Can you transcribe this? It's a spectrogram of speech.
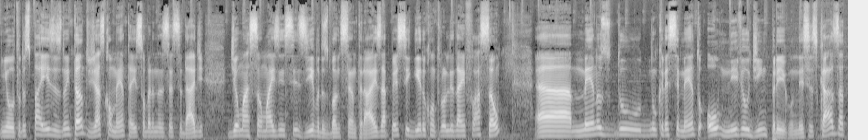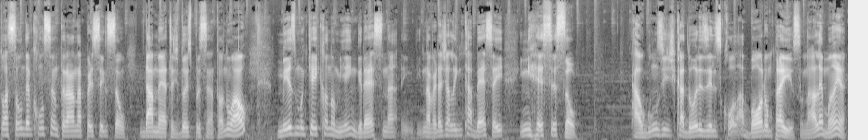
Em outros países, no entanto, já se comenta aí sobre a necessidade de uma ação mais incisiva dos bancos centrais a perseguir o controle da inflação, uh, menos do, no crescimento ou nível de emprego. Nesses casos, a atuação deve concentrar na perseguição da meta de 2% anual, mesmo que a economia ingresse, na, na verdade, ela encabece aí em recessão. Alguns indicadores eles colaboram para isso. Na Alemanha,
